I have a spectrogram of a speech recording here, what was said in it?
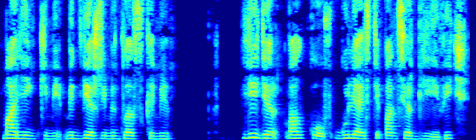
маленькими медвежьими глазками, Лидер волков Гуляй Степан Сергеевич,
